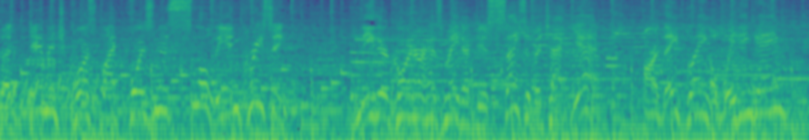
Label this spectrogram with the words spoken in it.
The damage caused by poison is slowly increasing. Neither corner has made a decisive attack yet. Are they playing a waiting game?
